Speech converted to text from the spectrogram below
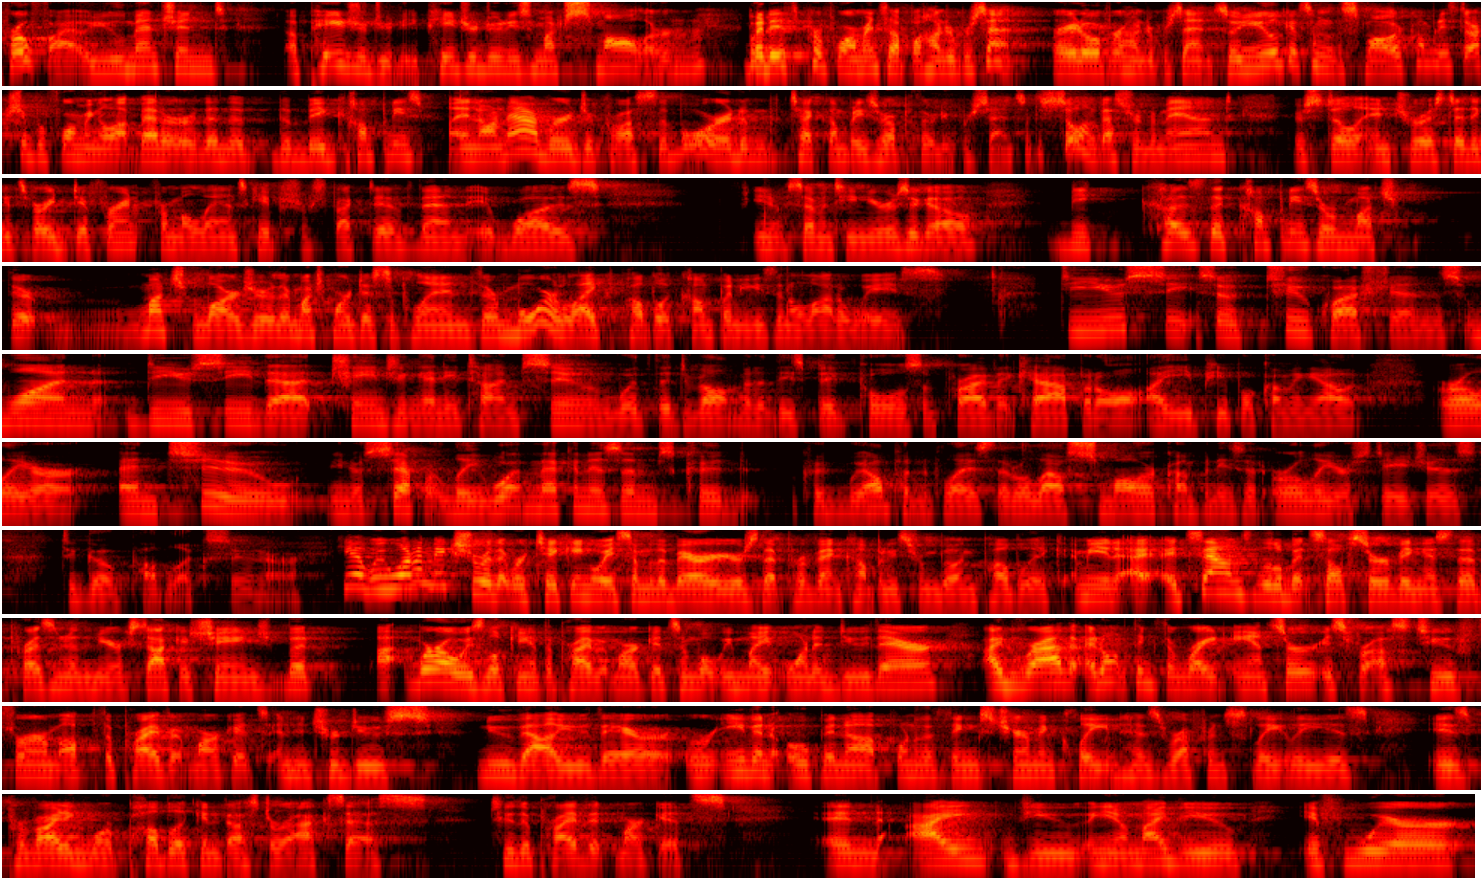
profile. You mentioned a PagerDuty. PagerDuty is much smaller, mm-hmm. but its performance up 100%, right? Over 100%. So you look at some of the smaller companies, they're actually performing a lot better than the, the big companies. And on average, across the board, tech companies are up 30%. So there's still investor demand, there's still interest. I think it's very different from a landscape perspective than it was, you know, 17 years ago, because the companies are much they're much larger, they're much more disciplined, they're more like public companies in a lot of ways. Do you see, so two questions. One, do you see that changing anytime soon with the development of these big pools of private capital, i.e., people coming out earlier? And two, you know, separately, what mechanisms could could we all put into place that would allow smaller companies at earlier stages to go public sooner? Yeah, we want to make sure that we're taking away some of the barriers that prevent companies from going public. I mean, it sounds a little bit self-serving as the president of the New York Stock Exchange, but we're always looking at the private markets and what we might want to do there. I'd rather, I don't think the right answer is for us to firm up the private markets and introduce new value there, or even open up. One of the things Chairman Clayton has referenced lately is, is providing more public investor access to the private markets. And I view, you know, my view, if we're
